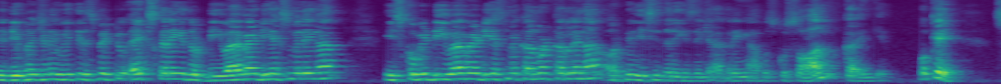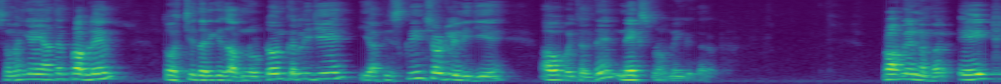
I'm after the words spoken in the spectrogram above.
differentiating with respect to x करेंगे तो d y by d x मिलेगा। इसको भी d y by d s में कन्वर्ट कर लेना और फिर इसी तरीके से क्या करेंगे, आप उसको सॉल्व करेंगे। ओके समझ गए यहाँ तक प्रॉब्लम तो अच्छी तरीके से आप नोट डाउन कर लीजिए या फिर स्क्रीनशॉट ले लीजिए। अब अपन चलते हैं नेक्स्ट प्रॉब्लम की तरफ़। Problem number eight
